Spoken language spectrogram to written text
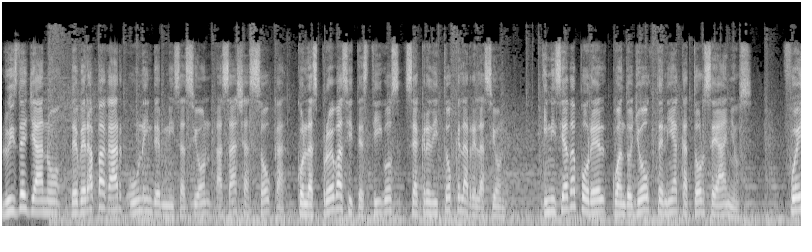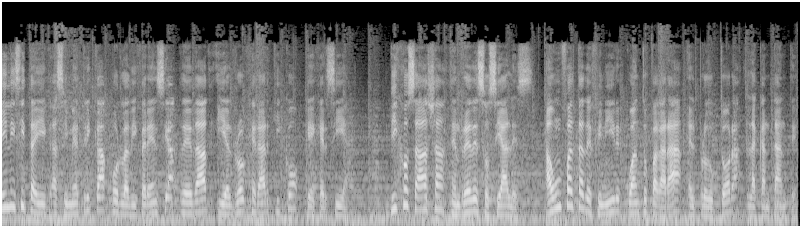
Luis de Llano deberá pagar una indemnización a Sasha Soka. Con las pruebas y testigos se acreditó que la relación, iniciada por él cuando yo tenía 14 años, fue ilícita y asimétrica por la diferencia de edad y el rol jerárquico que ejercía. Dijo Sasha en redes sociales, aún falta definir cuánto pagará el productora la cantante.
